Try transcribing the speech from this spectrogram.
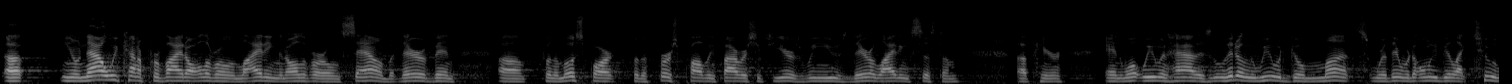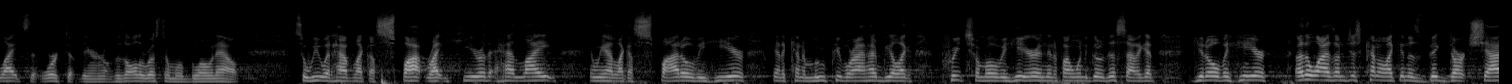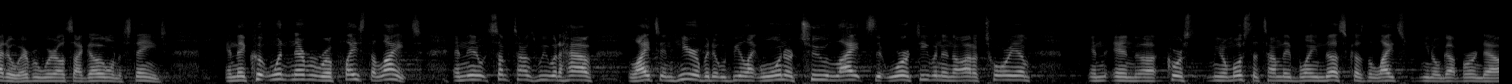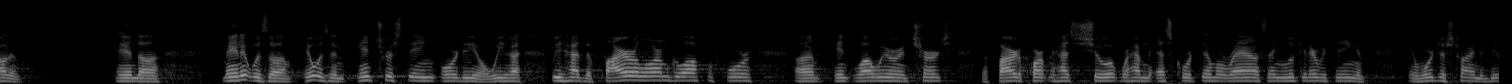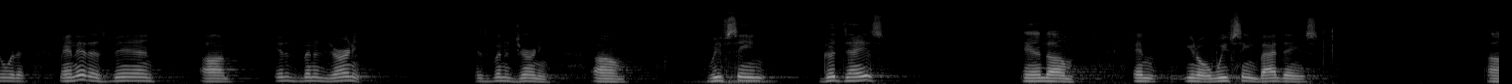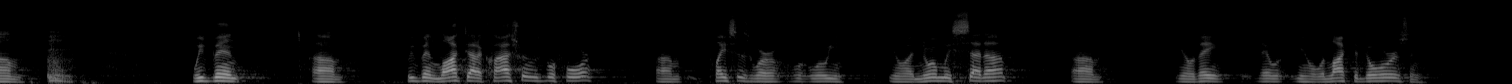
uh, you know, now we kind of provide all of our own lighting and all of our own sound, but there have been um, for the most part, for the first probably five or six years, we used their lighting system up here. And what we would have is literally we would go months where there would only be like two lights that worked up there because all the rest of them were blown out. So we would have like a spot right here that had light, and we had like a spot over here. We had to kind of move people around. I had to be like preach from over here, and then if I wanted to go to this side, I got get over here. Otherwise, I'm just kind of like in this big dark shadow everywhere else I go on the stage and they couldn't would never replace the lights. And then sometimes we would have lights in here but it would be like one or two lights that worked even in the auditorium. And, and uh, of course you know most of the time they blamed us because the lights you know got burned out and and uh, man it was a uh, it was an interesting ordeal. We had we had the fire alarm go off before um, in, while we were in church. The fire department has to show up. We're having to escort them around saying look at everything and and we're just trying to deal with it. Man it has been um, it has been a journey. It's been a journey. Um, we've seen good days, and um, and you know we've seen bad days. Um, we've been um, we've been locked out of classrooms before, um, places where where we you know normally set up. you know they they you know would lock the doors and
